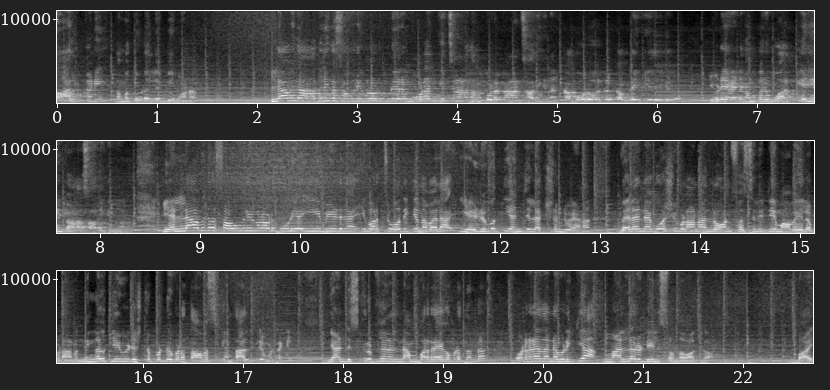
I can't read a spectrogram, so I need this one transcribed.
ബാൽക്കണി നമുക്കിവിടെ ലഭ്യമാണ്. എല്ലാവിധ ആധുനിക സൗകര്യങ്ങളോട് കൂടിയ ഒരു മോഡേൺ കിച്ചൺ ആണ് നമുക്കിവിടെ കാണാൻ സാധിക്കുന്നത്. കബോർഡ് വർക്ക് കംപ്ലീറ്റ് ചെയ്തിരിക്കുന്നു. ഇവിടെയായിട്ട് നമുക്കൊരു വർക്ക് ഏരിയയും കാണാൻ സാധിക്കുന്നത് എല്ലാവിധ സൗകര്യങ്ങളോട് കൂടിയ ഈ വീടിന് ഇവർ ചോദിക്കുന്ന വില എഴുപത്തി അഞ്ച് ലക്ഷം രൂപയാണ്. വില നെഗോഷ്യബിൾ ആണ്. ലോൺ ഫെസിലിറ്റിയും അവൈലബിൾ ആണ്. നിങ്ങൾക്ക് ഈ വീട് ഇഷ്ടപ്പെട്ട് ഇവിടെ താമസിക്കാൻ താല്പര്യമുണ്ടെങ്കിൽ ഞാൻ ഡിസ്ക്രിപ്ഷനിൽ നമ്പർ രേഖപ്പെടുത്തുന്നുണ്ട്. ഉടനെ തന്നെ വിളിക്കുക. നല്ലൊരു ഡീൽ സ്വന്തമാക്കുക ബൈ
